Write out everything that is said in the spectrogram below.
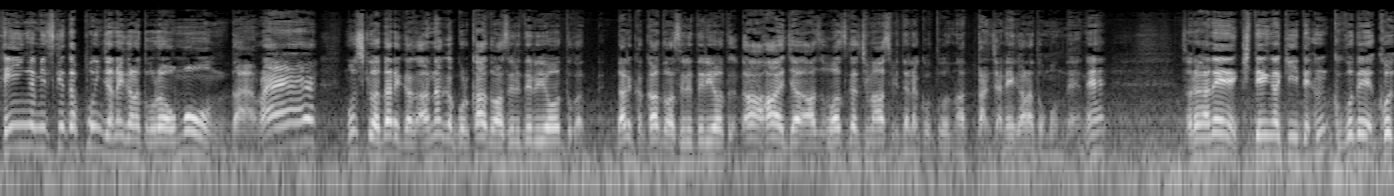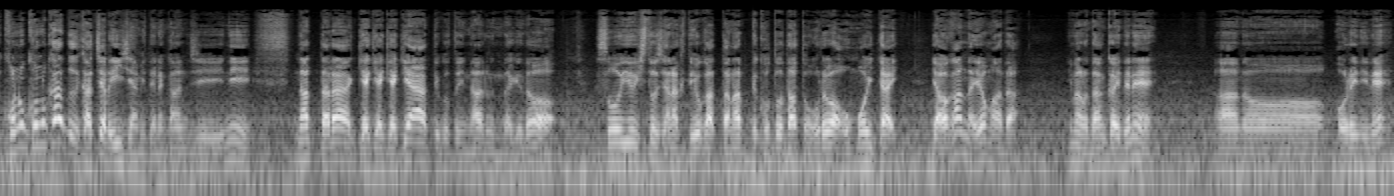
店員が見つけたっぽいんじゃないかなと俺は思うんだよね。もしくは誰かが、あ、なんかこれカード忘れてるよとかって、誰かカード忘れてるよとか、あ、はい、じゃあお預かりしますみたいなことになったんじゃねえかなと思うんだよね。それがね、起点が効いて、うんここでこ、この、このカードで買っちゃえばいいじゃん、みたいな感じになったら、ギャギャギャギャーってことになるんだけど、そういう人じゃなくてよかったなってことだと俺は思いたい。いや、わかんないよ、まだ。今の段階でね、あのー、俺にね、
